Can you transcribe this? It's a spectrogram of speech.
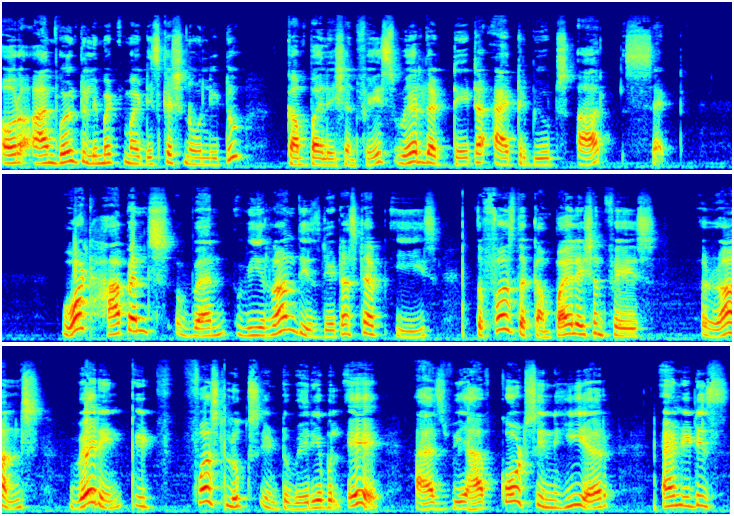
or I'm going to limit my discussion only to compilation phase where the data attributes are set. What happens when we run this data step is the first the compilation phase runs wherein it first looks into variable a as we have quotes in here and it is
